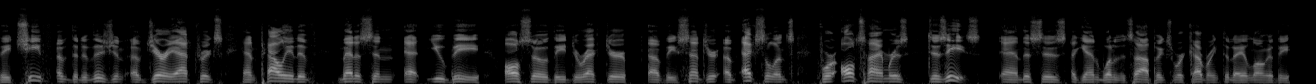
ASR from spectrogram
the chief of the Division of Geriatrics and Palliative Medicine at UB, also the director of the Center of Excellence for Alzheimer's Disease. And this is, again, one of the topics we're covering today, along with the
